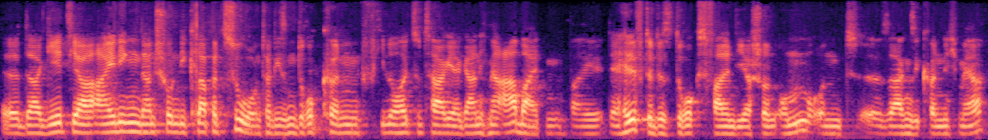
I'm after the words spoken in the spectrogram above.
Äh, da geht ja einigen dann schon die Klappe zu. Unter diesem Druck können viele heutzutage ja gar nicht mehr arbeiten. Bei der Hälfte des Drucks fallen die ja schon um und äh, sagen, sie können nicht mehr.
